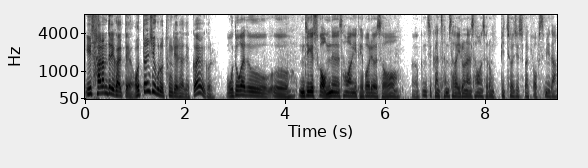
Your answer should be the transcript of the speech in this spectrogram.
이 사람들이 갈 때 어떤 식으로 통제를 해야 될까요? 이걸? 오도가도 어, 움직일 수가 없는 상황이 돼버려서 어, 끔찍한 참사가 일어난 상황처럼 비춰질 수밖에 없습니다.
